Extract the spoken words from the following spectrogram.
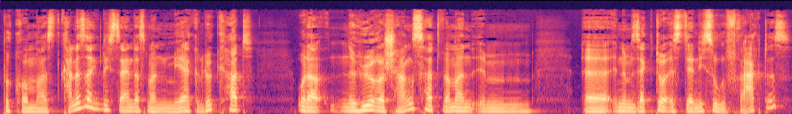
bekommen hast, kann es eigentlich sein, dass man mehr Glück hat oder eine höhere Chance hat, wenn man im, äh, in einem Sektor ist, der nicht so gefragt ist?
